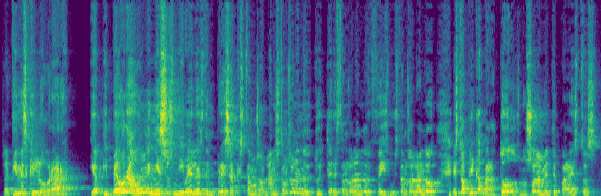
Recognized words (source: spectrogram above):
O sea, tienes que lograr y, peor aún en esos niveles de empresa que estamos hablando. Estamos hablando de Twitter, estamos hablando de Facebook, estamos hablando, esto aplica para todos, no solamente para estos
